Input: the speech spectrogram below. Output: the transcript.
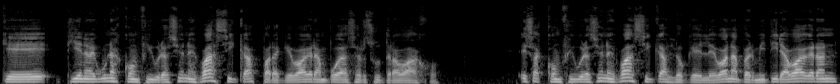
que tiene algunas configuraciones básicas para que Vagrant pueda hacer su trabajo. Esas configuraciones básicas lo que le van a permitir a Vagrant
